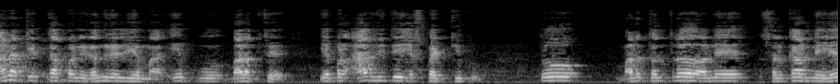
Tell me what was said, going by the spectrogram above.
આના કેક કાપવાની રંગરેલીમાં એ બાળક છે, એ પણ આ જ રીતે એક્સપાયર થયું હતું. તો મારું તંત્ર અને સરકારને એ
